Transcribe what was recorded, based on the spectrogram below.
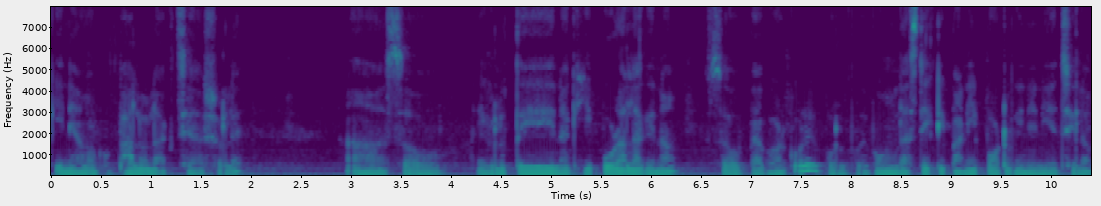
কিনে আমার খুব ভালো লাগছে আসলে। সো এগুলোতে নাকি পোড়া লাগে না। সো ব্যবহার করে বলব। এবং লাস্টে একটি পানির পটও কিনে নিয়েছিলাম।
